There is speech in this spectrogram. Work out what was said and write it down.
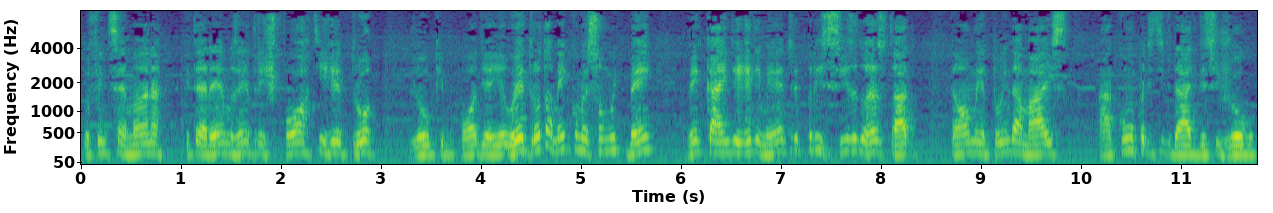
do fim de semana que teremos entre esporte e retrô. Jogo que pode aí. O retrô também começou muito bem, vem caindo de rendimento e precisa do resultado. Então aumentou ainda mais a competitividade desse jogo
